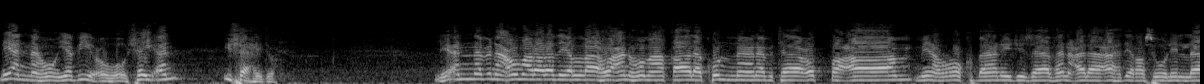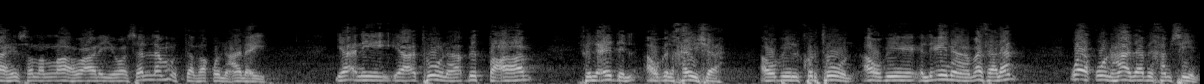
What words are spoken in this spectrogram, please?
لأنه يبيعه شيئا يشاهده. لأن ابن عمر رضي الله عنهما قال كنا نبتاع الطعام من الركبان جزافا على عهد رسول الله صلى الله عليه وسلم. متفق عليه. يعني يأتون بالطعام في العدل أو بالخيشة أو بالكرتون أو بالإناء مثلا. ويقول هذا بخمسين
